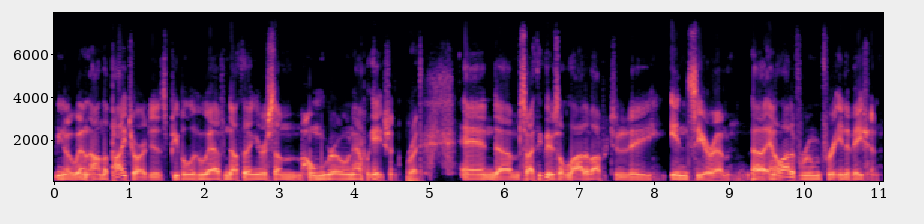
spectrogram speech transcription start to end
you know, on the pie chart is people who have nothing or some homegrown application. Right. And um, so I think there's a lot of opportunity in CRM uh, and a lot of room for innovation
